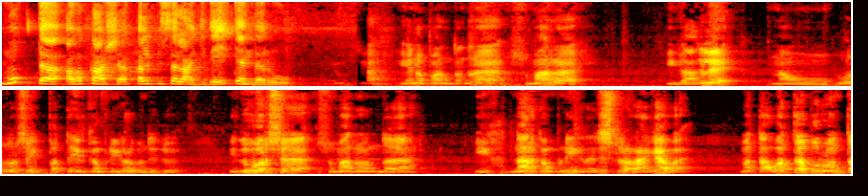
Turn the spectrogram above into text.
ಮುಕ್ತ ಅವಕಾಶ ಕಲ್ಪಿಸಲಾಗಿದೆ ಎಂದರು. ಏನಪ್ಪ ಅಂತಂದ್ರೆ ಸುಮಾರು ಈಗಾಗಲೇ ನಾವು ಹೋದ ವರ್ಷ ಇಪ್ಪತ್ತೈದು ಕಂಪ್ನಿಗಳು ಬಂದಿದ್ವಿ. ಇದು ವರ್ಷ ಸುಮಾರು ಒಂದು ಈ ಹದಿನಾರು ಕಂಪ್ನಿ ರಿಜಿಸ್ಟರ್ ಆಗ್ಯಾವ. ಮತ್ತು ಅವತ್ತ ಬರುವಂಥ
